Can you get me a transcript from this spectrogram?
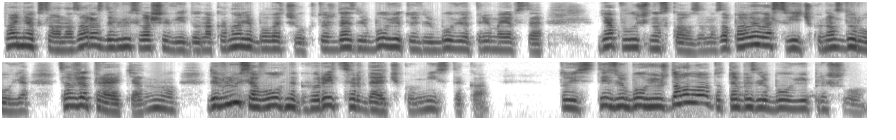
Пані Оксана, зараз дивлюсь ваше відео на каналі Балачук. Хто жде з любов'ю, той з любов'ю отримає все. Як влучно сказано, запалила свічку на здоров'я. Це вже третя. Ну, дивлюся, вогник горить сердечко, містика. Тобто ти з любов'ю ждала, до тебе з любов'ю і прийшло.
